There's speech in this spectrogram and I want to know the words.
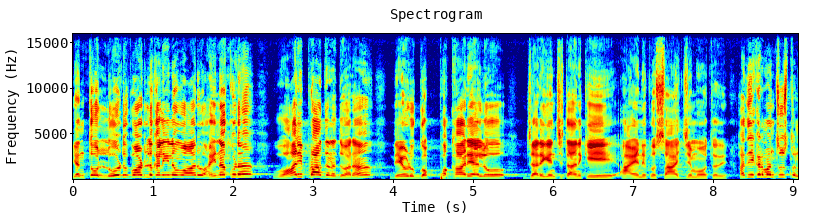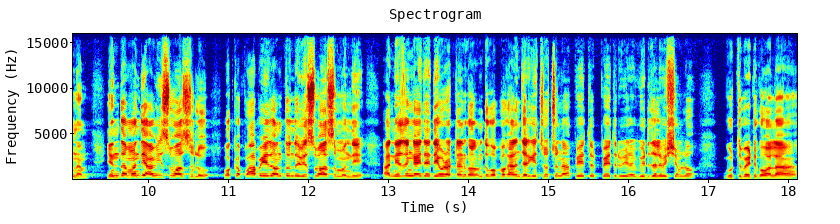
ఎంతో లోటుపాట్లు కలిగిన వారు అయినా కూడా వారి ప్రార్థన ద్వారా దేవుడు గొప్ప కార్యాలు జరిగించడానికి ఆయనకు సాధ్యమవుతుంది. అది ఇక్కడ మనం చూస్తున్నాం. ఇంతమంది అవిశ్వాసులు ఒక పాప ఏదో అంత విశ్వాసం ఉంది. అది నిజంగా అయితే దేవుడు అట్లాంటి అంత గొప్ప కార్యం జరిగించవచ్చునా? పేతురు పేతురు విడుదల విషయంలో గుర్తుపెట్టుకోవాలా?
